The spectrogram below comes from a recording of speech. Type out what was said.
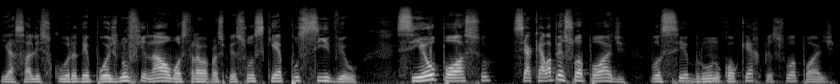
E a sala escura depois, no final, mostrava para as pessoas que é possível. Se eu posso, se aquela pessoa pode, você, Bruno, qualquer pessoa pode.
